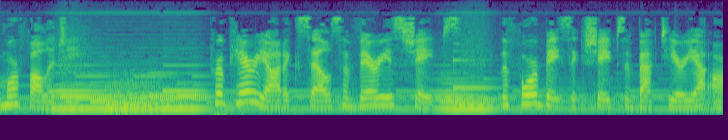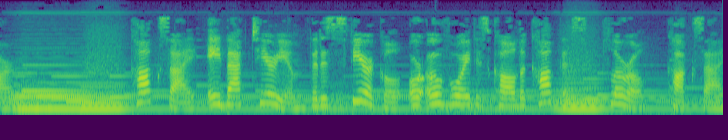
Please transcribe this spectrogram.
Morphology. Prokaryotic cells have various shapes. The four basic shapes of bacteria are Cocci, a bacterium that is spherical or ovoid is called a coccus, plural, cocci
